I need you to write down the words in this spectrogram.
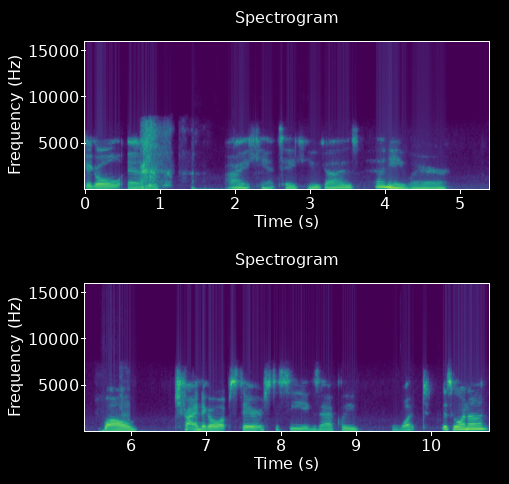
giggle, and I can't take you guys anywhere. While trying to go upstairs to see exactly what is going on.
